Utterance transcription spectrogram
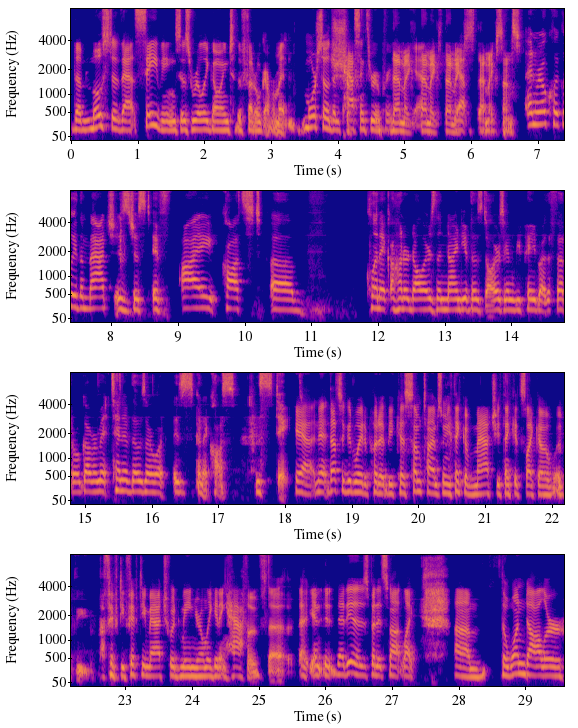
the most of that savings is really going to the federal government, more so than Sure. passing through a premium. that makes Yeah. that makes that makes that makes sense. And real quickly, the match is just if I cost a clinic $100, then 90 of those dollars are going to be paid by the federal government. 10 of those are what is going to cost the state. Yeah, and that's a good way to put it because sometimes when you think of match, you think it's like a, a 50-50 match would mean you're only getting half of the uh, it- that is, but it's not like um, the one dollar.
